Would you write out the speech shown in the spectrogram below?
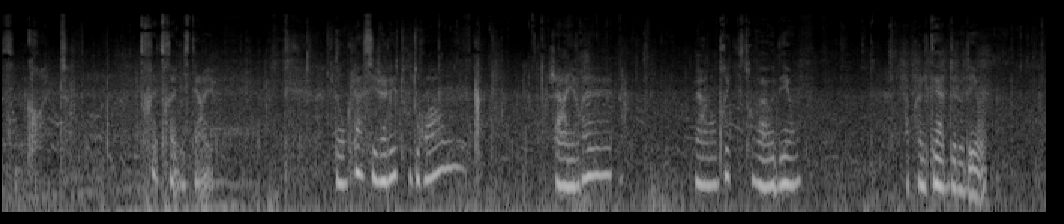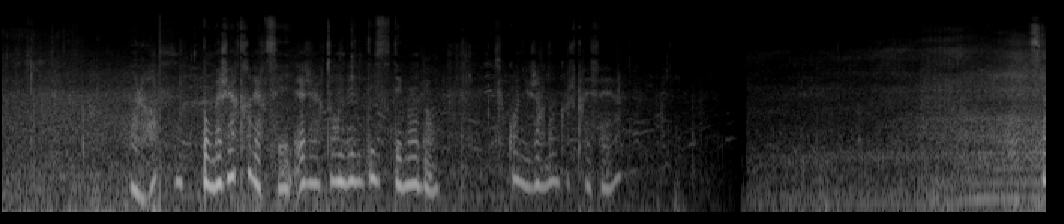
c'est une grotte. Très très mystérieux. Donc là, si j'allais tout droit, j'arriverais vers l'entrée qui se trouve à Odéon, après le théâtre de l'Odéon. Voilà. Bon, bah, je vais retraverser. Je vais retourner décidément dans ce coin du jardin que je préfère. Ça,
